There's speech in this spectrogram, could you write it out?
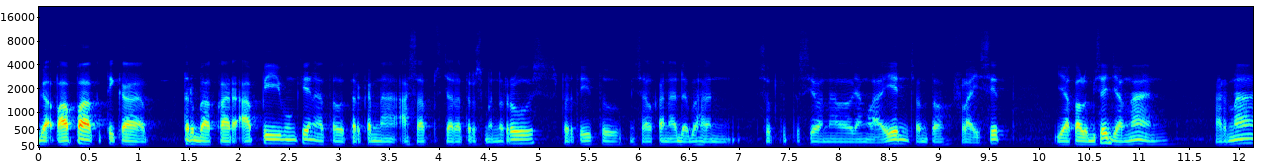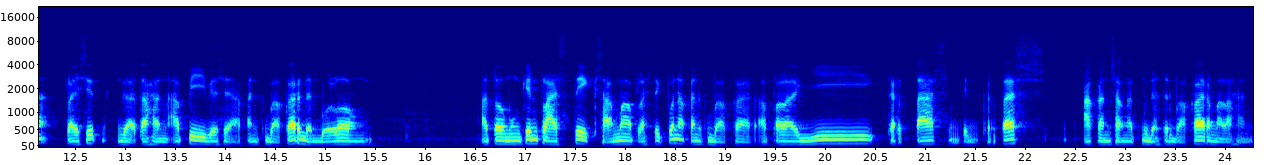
nggak apa-apa ketika terbakar api mungkin atau terkena asap secara terus menerus seperti itu misalkan ada bahan substitusional yang lain contoh flysheet ya kalau bisa jangan karena flysheet nggak tahan api biasanya akan kebakar dan bolong. Atau mungkin plastik sama plastik pun akan kebakar. Apalagi kertas mungkin kertas akan sangat mudah terbakar malahan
